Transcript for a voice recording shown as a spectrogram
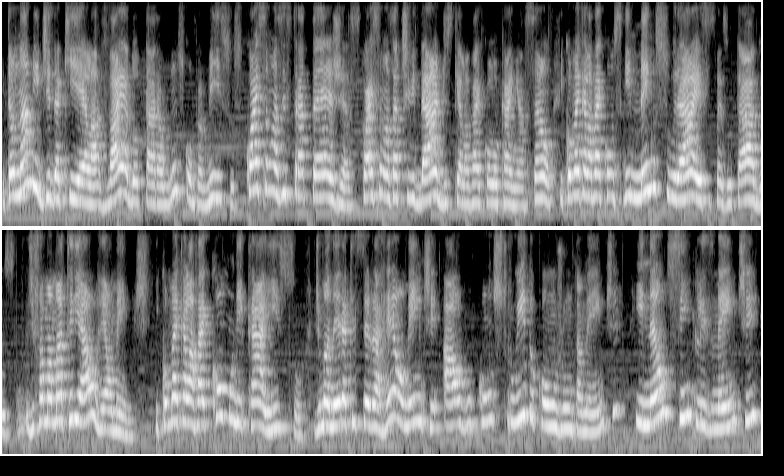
Então, na medida que ela vai adotar alguns compromissos, quais são as estratégias, quais são as atividades que ela vai colocar em ação e como é que ela vai conseguir mensurar esses resultados de forma material realmente? E como é que ela vai comunicar isso de maneira que seja realmente algo construído conjuntamente e não simplesmente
